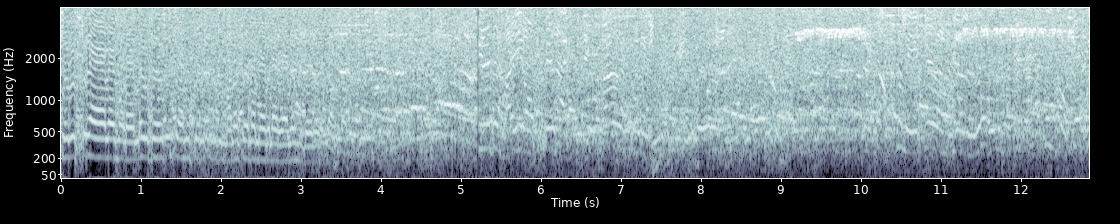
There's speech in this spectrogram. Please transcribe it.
చరిత్రలో మనం అందరికీ పోవచ్చు కానీ చరిత్ర మనకైనా మొదలగాలని డైలాగ్ చాలా అసలు ఏ చేయాలి అసలు ఒక్కొక్క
